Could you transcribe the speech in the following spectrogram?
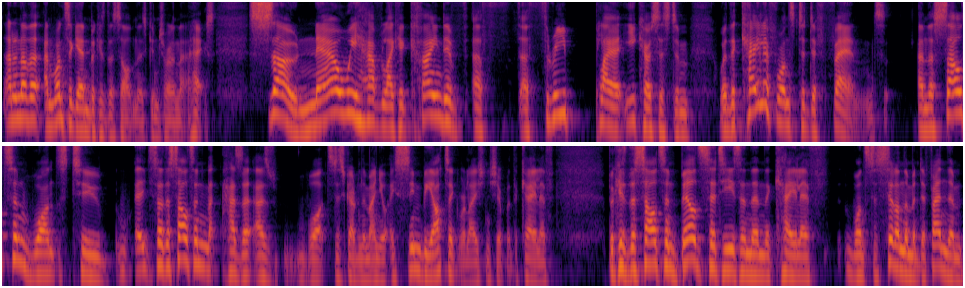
and another, and once again because the Sultan is controlling that hex. So now we have like a kind of a, a three player ecosystem where the Caliph wants to defend and the Sultan wants to. So the Sultan has, a, as what's described in the manual, a symbiotic relationship with the Caliph, because the Sultan builds cities and then the Caliph wants to sit on them and defend them.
